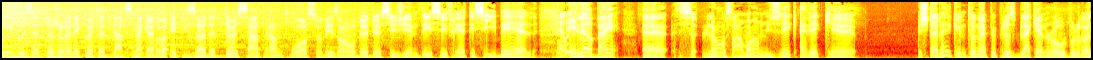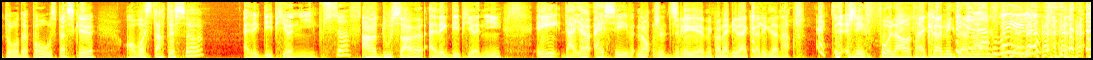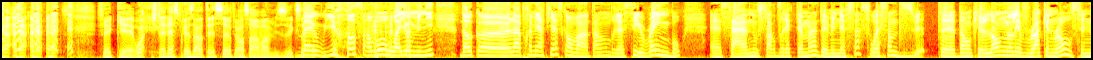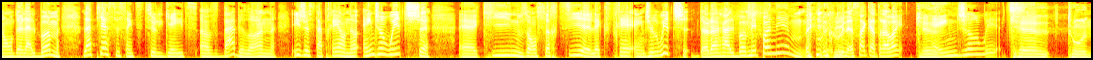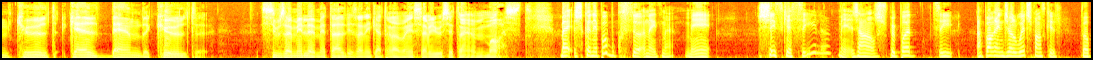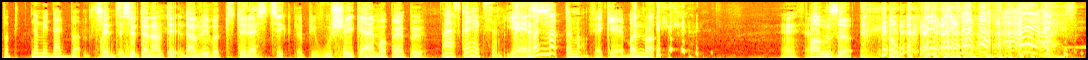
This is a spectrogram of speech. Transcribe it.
Et vous êtes toujours à l'écoute d'Ars Macabra, épisode 233 sur les ondes de CJMD, CFRET et CIBL. Ben oui. Et là, ben, euh, là, on s'en va en musique avec... Euh, je allé avec une tune un peu plus black and roll pour le retour de pause parce que on va starter ça avec des pionniers. Plus soft. En douceur, avec des pionniers. Et d'ailleurs, hey, c'est... Non, je le dirai, euh, mais qu'on arrive à la chronique de Narf. J'ai full out à la chronique de énervé, là. Fait que, ouais, je te laisse présenter ça, puis on s'en va en musique. Ça. Ben oui, on s'en va au Royaume-Uni. Donc, euh, la première pièce qu'on va entendre, c'est Rainbow. Euh, ça nous sort directement de 1978. Euh, donc, Long Live Rock and Roll, c'est le nom de l'album. La pièce s'intitule Gates of Babylon. Et juste après, on a Angel Witch, euh, qui nous ont sorti euh, l'extrait Angel Witch de leur album éponyme, 1980. Quel- Angel Witch. Quelle tune culte, quelle band culte. Si vous aimez le métal des années 80, sérieux, c'est un must. Ben, je connais pas beaucoup ça, honnêtement. Mais je sais ce que c'est, là. Mais genre, je peux pas, tu sais, à part Angel Witch, je pense que je peux pas nommer d'album. C'est le temps d'enle- d'enlever votre petit élastique, là, puis vous shakez à la mop un peu. Ah, c'est correct, ça. Yes. Bonne mop, tout le monde. Fait que, bonne mop. hein, Parle-nous ça. Oh.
